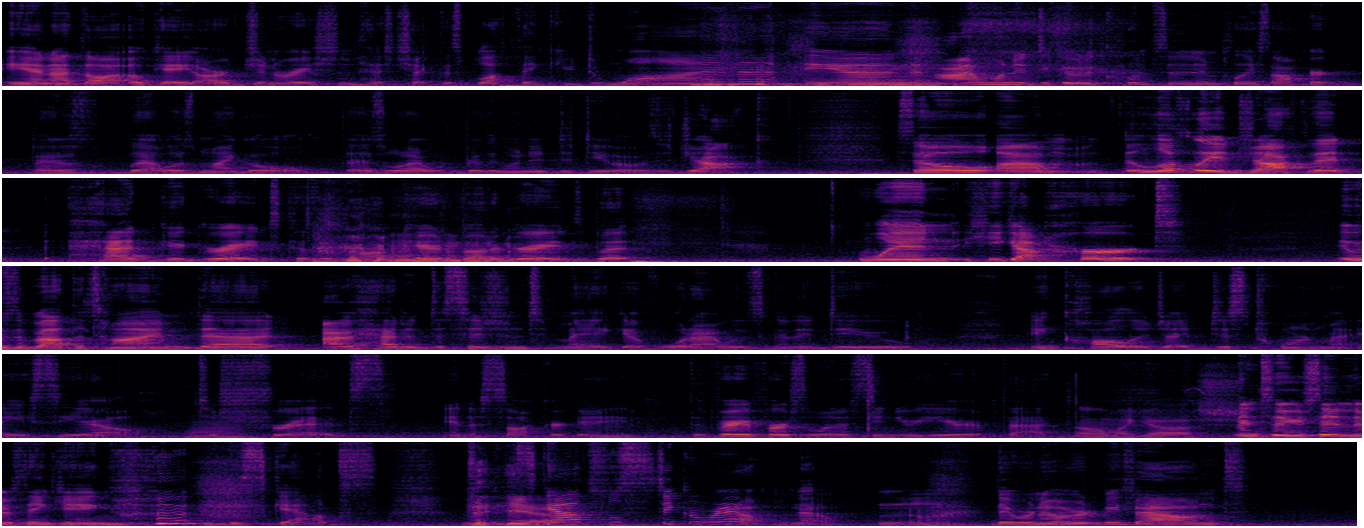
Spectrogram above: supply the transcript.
And I thought, okay, our generation has checked this block. Thank you, Dewan. and I wanted to go to Clemson and play soccer. That was that was my goal. That's what I really wanted to do. I was a jock. So um, luckily, a jock that had good grades because his mom cared about her grades. But when he got hurt, it was about the time that I had a decision to make of what I was going to do in college. I'd just torn my ACL to mm. shreds in a soccer mm. game. The very first one of senior year, in fact. Oh my gosh. And so you're sitting there thinking, the scouts, the Yeah. scouts will stick around. No, Mm-mm. they were nowhere to be found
